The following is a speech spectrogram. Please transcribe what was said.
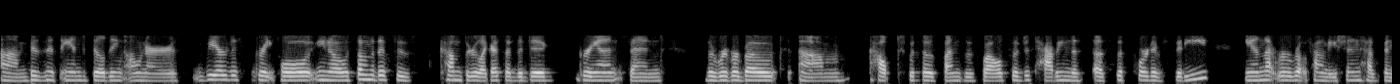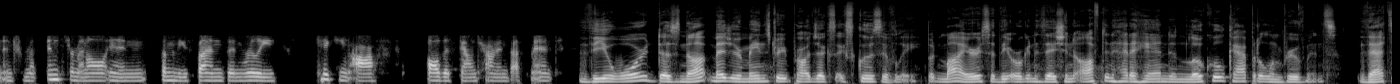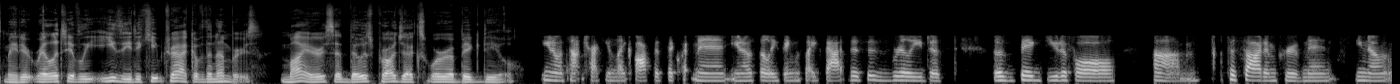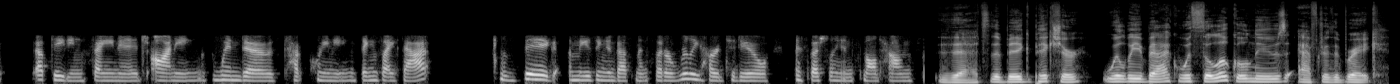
um, business and building owners. We are just grateful. You know, some of this has come through, like I said, the DIG grants and the riverboat um, helped with those funds as well. So just having this, a supportive city and that Riverboat Foundation has been instrumental in some of these funds and really kicking off all this downtown investment. The award does not measure Main Street projects exclusively, but Meyer said the organization often had a hand in local capital improvements. That's made it relatively easy to keep track of the numbers. Meyer said those projects were a big deal. You know, it's not tracking like office equipment, you know, silly things like that. This is really just those big, beautiful um, facade improvements, you know, updating signage, awnings, windows, tuck pointing, things like that big, amazing investments that are really hard to do, especially in small towns. That's the big picture. We'll be back with the local news after the break.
